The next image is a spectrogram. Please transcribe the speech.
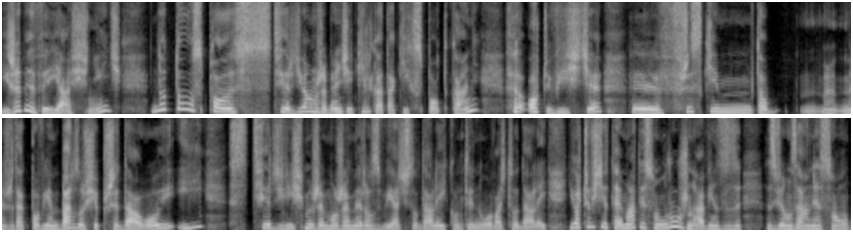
i żeby wyjaśnić, no to stwierdziłam, że będzie kilka takich spotkań. Oczywiście y, wszystkim to że tak powiem, bardzo się przydało i stwierdziliśmy, że możemy rozwijać to dalej, kontynuować to dalej. I oczywiście tematy są różne, a więc związane są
